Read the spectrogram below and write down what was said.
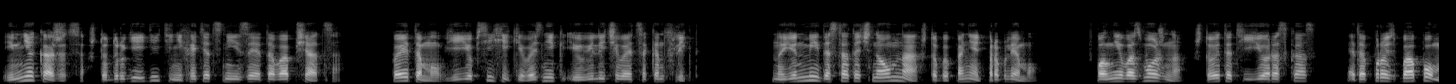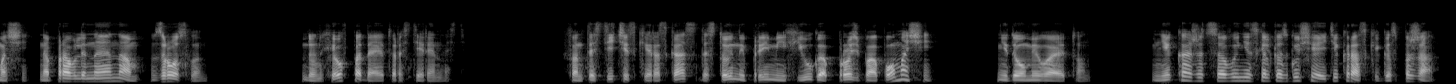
«И мне кажется, что другие дети не хотят с ней из-за этого общаться. Поэтому в ее психике возник и увеличивается конфликт. Но Юнми достаточно умна, чтобы понять проблему. Вполне возможно, что этот ее рассказ – это просьба о помощи, направленная нам, взрослым. Дон Хё впадает в растерянность. «Фантастический рассказ, достойный премии Хьюга «Просьба о помощи»?» – недоумевает он. «Мне кажется, вы несколько сгущаете краски, госпожа.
